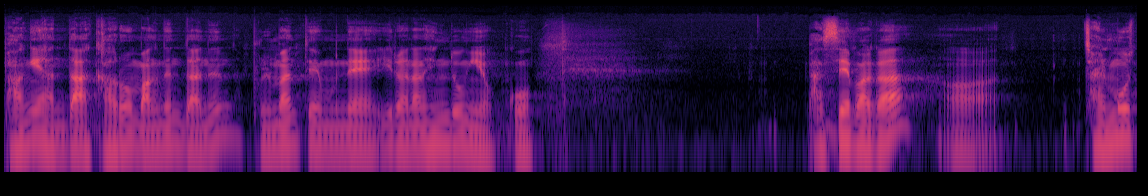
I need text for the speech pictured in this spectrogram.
방해한다, 가로막는다는 불만 때문에 일어난 행동이었고 바세바가 어, 잘못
